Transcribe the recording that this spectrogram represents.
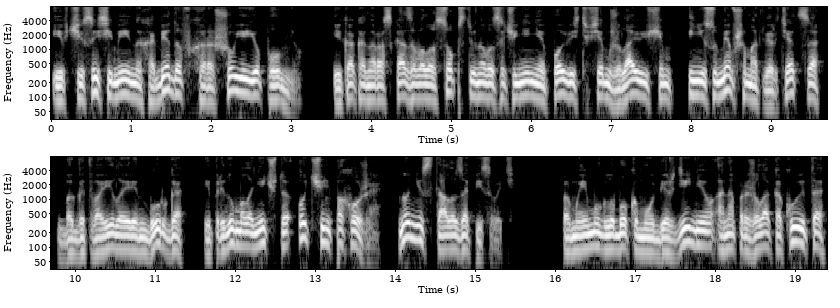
И в часы семейных обедов хорошо ее помню. И как она рассказывала собственного сочинения повесть всем желающим и не сумевшим отвертеться, боготворила Эренбурга и придумала нечто очень похожее, но не стала записывать. По моему глубокому убеждению, она прожила какую-то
